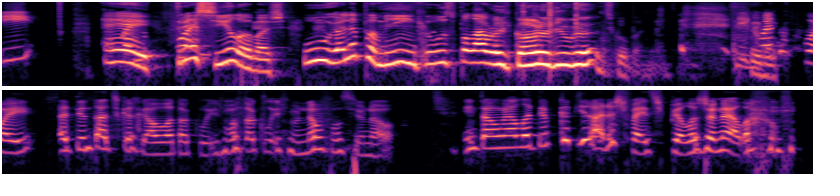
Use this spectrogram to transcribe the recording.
e Ei, foi? três sílabas. Ui, olha para mim que eu uso palavras cardio. Desculpa. E quando foi a tentar descarregar o autocolismo, o autocolismo não funcionou. Então ela teve que atirar as fezes pela janela.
